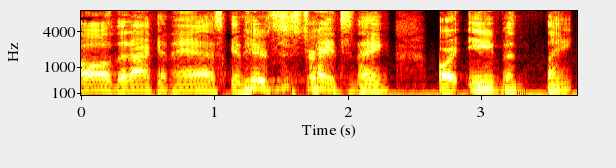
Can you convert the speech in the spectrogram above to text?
all that I can ask? And here's the strange thing, or even think.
